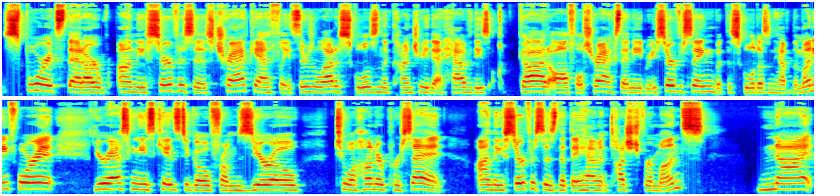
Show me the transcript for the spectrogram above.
sports that are on these surfaces, track athletes, there's a lot of schools in the country that have these god awful tracks that need resurfacing, but the school doesn't have the money for it. You're asking these kids to go from zero to 100% on these surfaces that they haven't touched for months. Not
